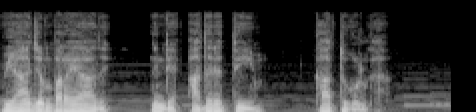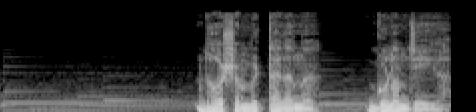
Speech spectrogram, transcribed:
വ്യാജം പറയാതെ നിന്റെ അതരത്തെയും കാത്തുകൊള്ളുക. ദോഷം വിട്ടകന്ന് ഗുണം ചെയ്യുക.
